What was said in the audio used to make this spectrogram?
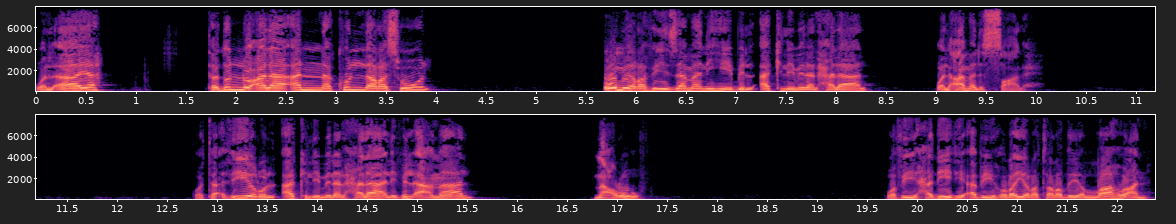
والآية تدل على أن كل رسول أمر في زمنه بالأكل من الحلال والعمل الصالح. وتأثير الأكل من الحلال في الأعمال معروف. وفي حديث أبي هريرة رضي الله عنه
